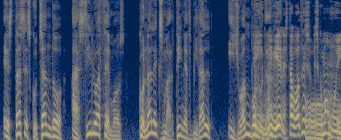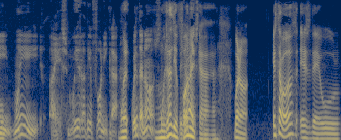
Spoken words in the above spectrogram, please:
Estás escuchando Así lo hacemos con Alex Martínez Vidal y Joan Boluda. muy bien, esta voz es, como oh, muy, oh. muy, es muy radiofónica. Cuéntanos. Muy radiofónica. Bueno, esta voz es de un,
